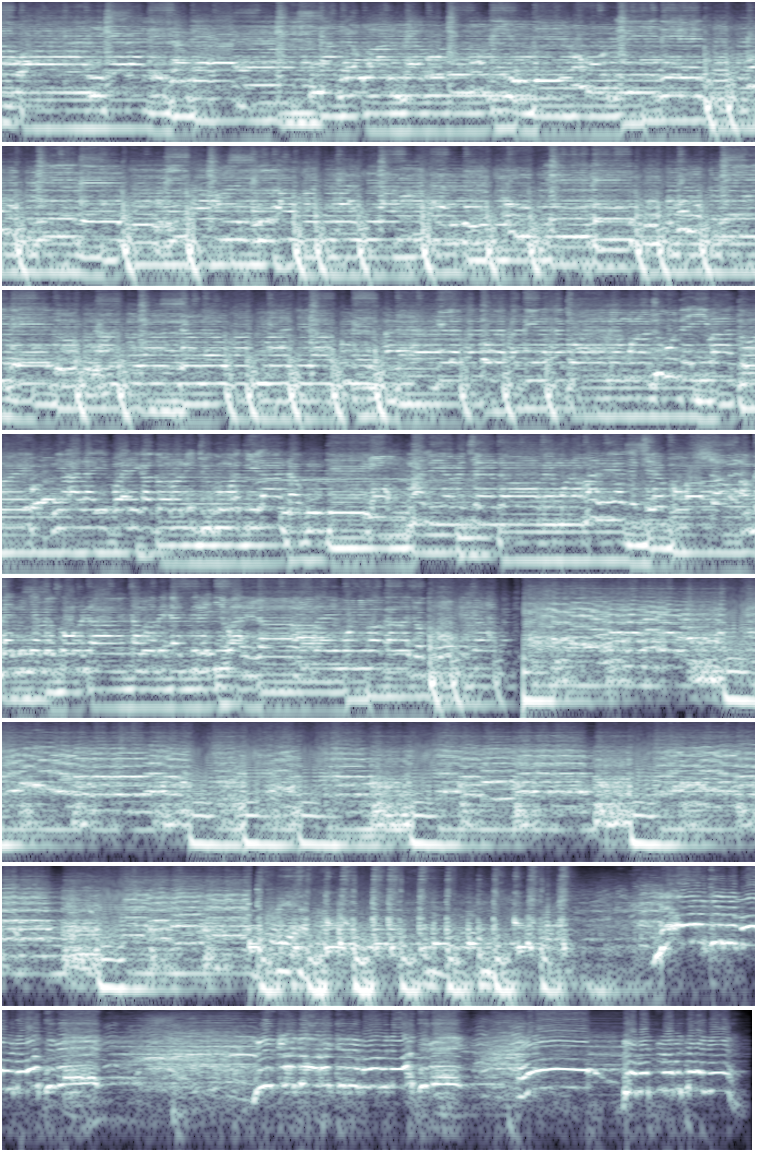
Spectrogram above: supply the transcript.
number Ni ala i pare ka doro ni jugu matila na kunke oh. Mali ya mechendo me mono mali ya chefo oh. Ambe dunye be kola tamo be esire iwarila oh. Iba imoni wakaza Demetine bir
